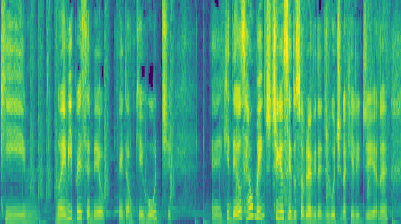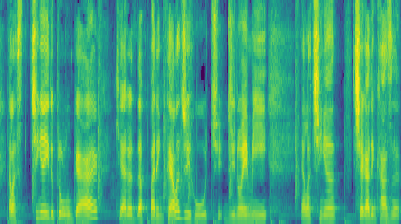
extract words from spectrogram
que Noemi percebeu, perdão, que Ruth é, que Deus realmente tinha sido sobre a vida de Ruth naquele dia, né? Ela tinha ido para um lugar que era da parentela de Ruth, de Noemi. Ela tinha chegado em casa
